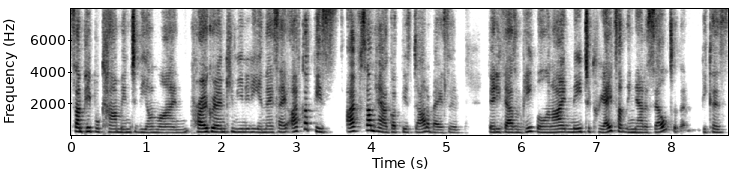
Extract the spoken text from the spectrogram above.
Some people come into the online program community and they say, I've got this, I've somehow got this database of 30,000 people and I need to create something now to sell to them because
